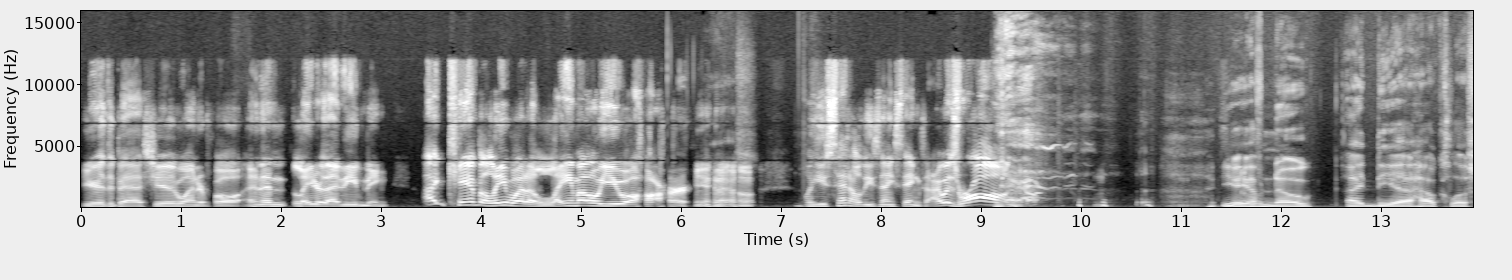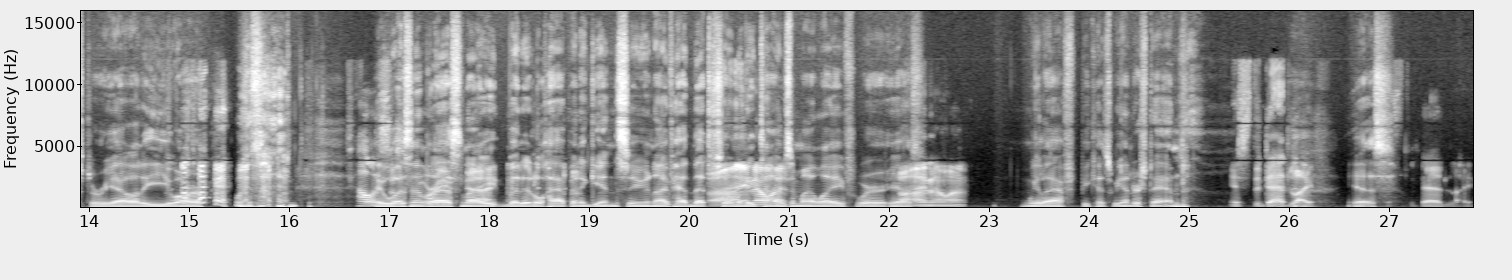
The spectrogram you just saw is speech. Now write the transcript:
You're the best, you're wonderful. And then later that evening, I can't believe what a lame you are. You know, well, you said all these nice things. I was wrong. You have no idea how close to reality you are with that. It wasn't story, last night, but it'll happen again soon. I've had that so I many times it. in my life where yes, I know it. we laugh because we understand. It's the dead life. yes. The dead life.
